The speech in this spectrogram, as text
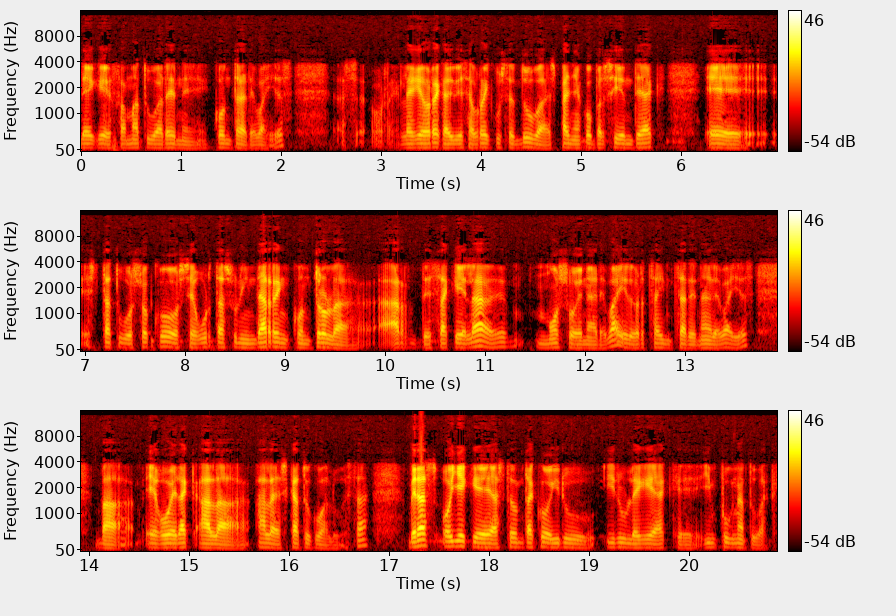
lege famatuaren eh, kontra ere bai, ez? Horre, lege horrek adibidez aurre ikusten du, ba, Espainiako presidenteak e, estatu osoko segurtasun indarren kontrola har dezakeela, eh, mosoena ere bai, edo ertzaintzaren ere bai, ez? Ba, egoerak ala, ala eskatuko alu, ez da? Beraz, hoiek eh, asteontako hiru hiru legeak eh, impugnatuak.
